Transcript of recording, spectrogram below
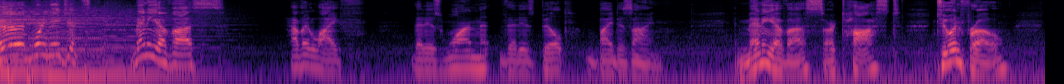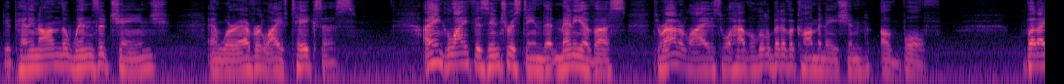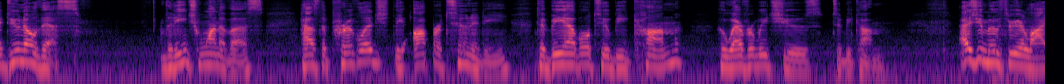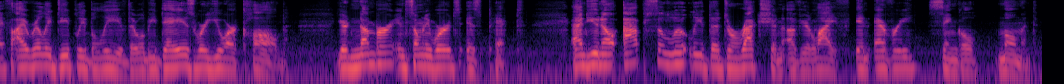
Good morning, agents. Many of us have a life that is one that is built by design. And many of us are tossed to and fro, depending on the winds of change and wherever life takes us. I think life is interesting that many of us throughout our lives will have a little bit of a combination of both. But I do know this that each one of us has the privilege, the opportunity to be able to become whoever we choose to become. As you move through your life, I really deeply believe there will be days where you are called. Your number, in so many words, is picked. And you know absolutely the direction of your life in every single moment.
